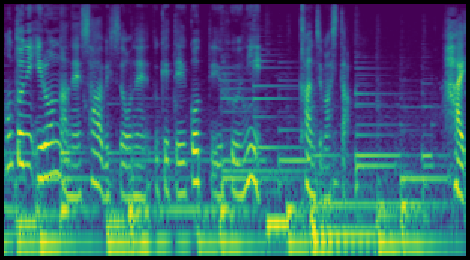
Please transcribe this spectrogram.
本当にいろんなねサービスをね受けていこうっていう風に感じました。はい。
